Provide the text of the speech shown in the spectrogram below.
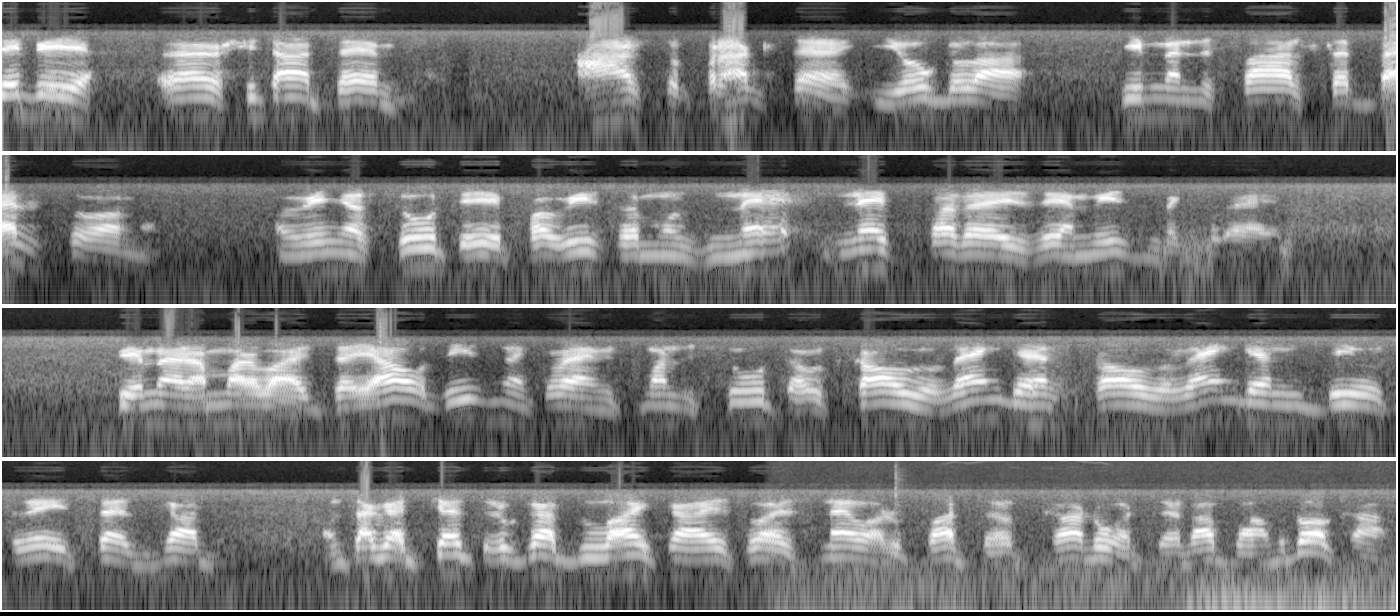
Te bija uh, šitā te ārstu praksē, juglā ģimenes ārste persona. Viņa sūtīja pavisam uz ne, nepareiziem izmeklējumiem. Piemēram, man vajadzēja jaudu izmeklējumus, man sūta uz kaulu rengenu, kaulu rengenu divas reizes pēc gada. Un tagad četru gadu laikā es vairs nevaru pacelt karotes ar abām rokām.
